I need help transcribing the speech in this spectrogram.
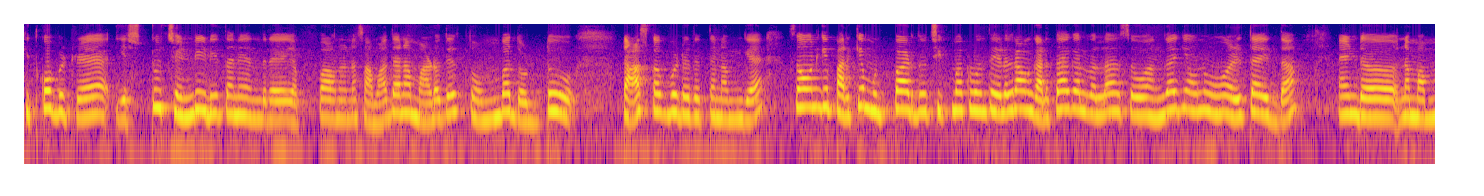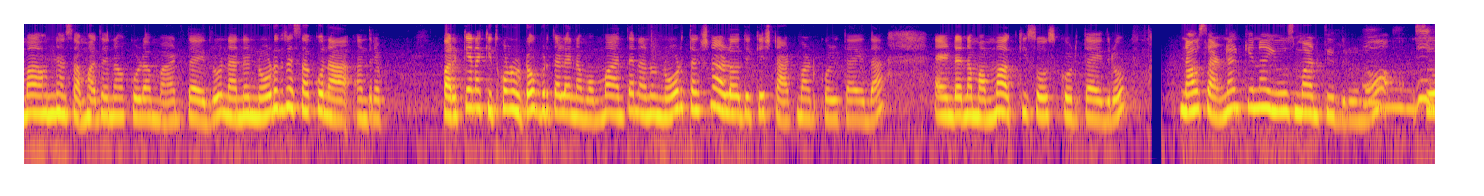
ಕಿತ್ಕೊಬಿಟ್ರೆ ಎಷ್ಟು ಚೆಂಡಿ ಹಿಡಿತಾನೆ ಅಂದರೆ, ಯಪ್ಪ, ಅವನನ್ನು ಸಮಾಧಾನ ಮಾಡೋದೇ ತುಂಬ ದೊಡ್ಡ ಟಾಸ್ಕ್ ಆಗಿಬಿಟ್ಟಿರುತ್ತೆ ನಮಗೆ. ಸೊ, ಅವನಿಗೆ ಪರಕೆ ಮುಟ್ಬಾರ್ದು, ಚಿಕ್ಕ ಮಕ್ಕಳು ಅಂತ ಹೇಳಿದ್ರೆ ಅವ್ನಿಗೆ ಅರ್ಥ ಆಗಲ್ವಲ್ಲ. ಸೊ, ಹಂಗಾಗಿ ಅವನು ಅಳ್ತಾ ಇದ್ದ. ಆ್ಯಂಡ್ ನಮ್ಮಮ್ಮ ಅವನ್ನ ಸಮಾಧಾನ ಕೂಡ ಮಾಡ್ತಾಯಿದ್ರು ನನ್ನನ್ನು ನೋಡಿದ್ರೆ ಸಾಕು ನಾ ಅಂದರೆ ಪರ್ಕೆನ ಕಿತ್ಕೊಂಡು ಹೊಟ್ಟೋಗ್ಬಿಡ್ತಾಳೆ ನಮ್ಮಮ್ಮ ಅಂತ ನಾನು ನೋಡಿದ ತಕ್ಷಣ ಅಳೋದಕ್ಕೆ ಸ್ಟಾರ್ಟ್ ಮಾಡ್ಕೊಳ್ತಾ ಇದ್ದ. ಆ್ಯಂಡ್ ನಮ್ಮಮ್ಮ ಅಕ್ಕಿ ಸೋಸ್ ಕೊಡ್ತಾಯಿದ್ರು ನಾವು ಸಣ್ಣ ಅಕ್ಕಿನ ಯೂಸ್ ಮಾಡ್ತಿದ್ರು ಸೊ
